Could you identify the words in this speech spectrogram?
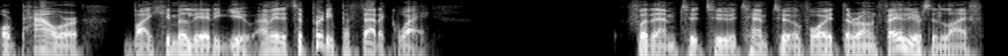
or power by humiliating you. I mean, it's a pretty pathetic way for them to to attempt to avoid their own failures in life,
